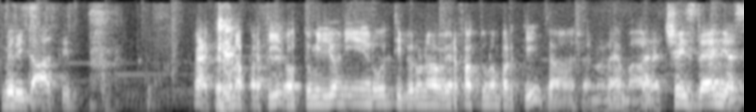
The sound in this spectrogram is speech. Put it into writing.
Meritati. Eh, per una partita, 8 milioni rotti per una, aver fatto una partita, cioè non è male. Beh, Chase, Daniels,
